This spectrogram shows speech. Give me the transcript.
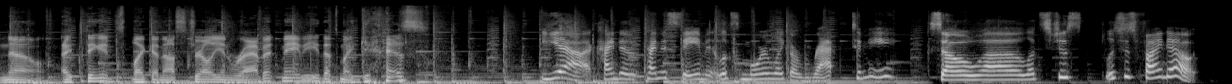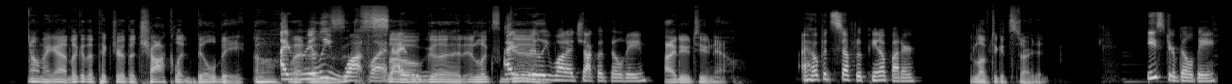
No, I think it's like an Australian rabbit, maybe. That's my guess. Yeah, kind of, kind of same. It looks more like a rat to me. So uh, let's just let's just find out. Oh my god! Look at the picture of the chocolate bilby. Oh, I really want one. So I, good. It looks. good. I really want a chocolate bilby. I do too now. I hope it's stuffed with peanut butter. I'd love to get started. Easter bilby.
